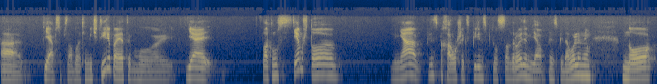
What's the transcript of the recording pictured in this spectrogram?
А, я, собственно, обладатель Mi 4, поэтому я столкнулся с тем, что у меня, в принципе, хороший experience с Android, я, в принципе, доволен им, но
